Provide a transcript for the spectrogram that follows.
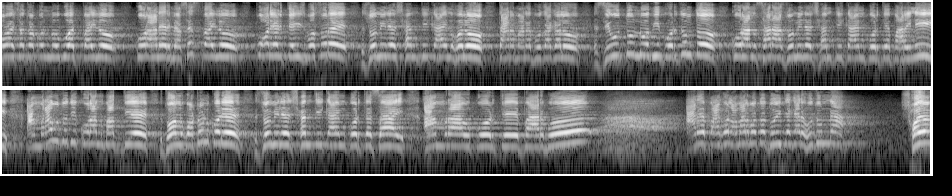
বয়সে যখন নবুয়ত পাইলো কোরআনের মেসেজ পাইলো, পরের তেইশ বছরে জমিনে শান্তি কায়েম হলো। তার মানে বোঝা গেল, যেহেতু নবী পর্যন্ত কোরআন ছাড়া জমিনে শান্তি কায়েম করতে পারেনি, আমরাও যদি কোরআন বাদ দিয়ে দল গঠন করে জমিনে শান্তি কায়েম করতে চাই, আমরাও করতে পারব। আরে পাগল, আমার মতো দুই টাকার হুজুর না। স্বয়ং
